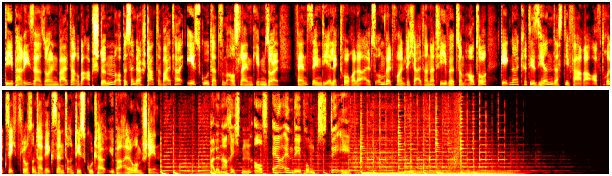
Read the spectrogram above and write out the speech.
Die Pariser sollen bald darüber abstimmen, ob es in der Stadt weiter E-Scooter zum Ausleihen geben soll. Fans sehen die Elektrorolle als umweltfreundliche Alternative zum Auto. Gegner kritisieren, dass die Fahrer oft rücksichtslos unterwegs sind und die Scooter überall rumstehen. Alle Nachrichten auf rnd.de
